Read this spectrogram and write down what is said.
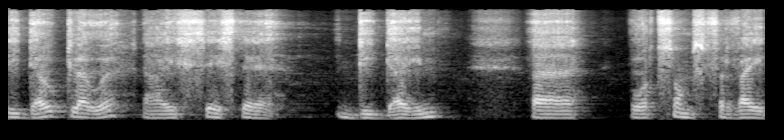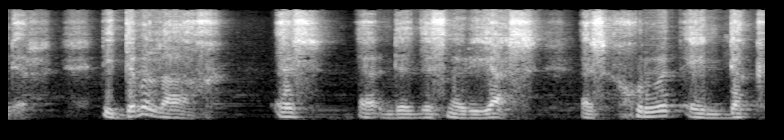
die douwklauwe na die seste die duim uh, word soms verweider. Die dubbellaag is uh, dit is nou die jas is groot en dik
